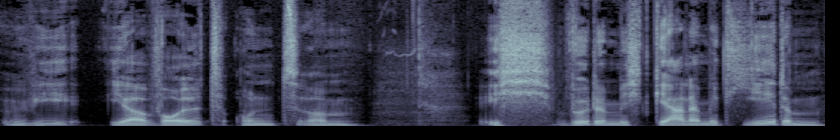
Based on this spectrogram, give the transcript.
wie ihr wollt und ähm, ich würde mich gerne mit jedem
